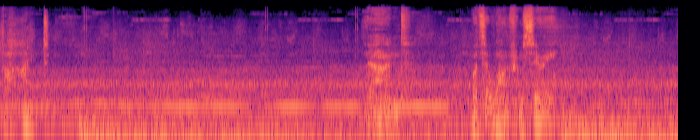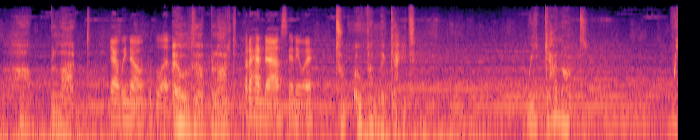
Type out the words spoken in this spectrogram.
The hunt. The hunt. What's it want from Ciri? Her blood. Yeah, we know, the blood. Elder blood. But I had to ask anyway. To open the gate. We cannot. We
